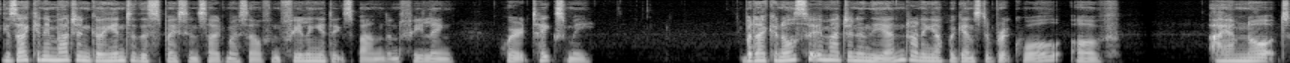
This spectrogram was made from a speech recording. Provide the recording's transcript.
Because I can imagine going into this space inside myself and feeling it expand and feeling where it takes me. But I can also imagine in the end running up against a brick wall of I am not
